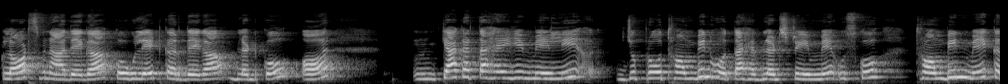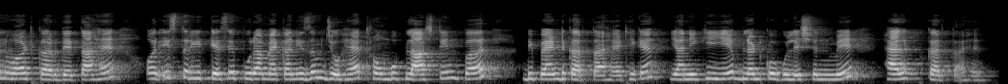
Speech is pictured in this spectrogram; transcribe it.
क्लॉट्स बना देगा कोगुलेट कर देगा ब्लड को और क्या करता है ये मेनली जो प्रोथ्रोम्बिन होता है ब्लड स्ट्रीम में, उसको थ्रोम्बिन में कन्वर्ट कर देता है और इस तरीके से पूरा मैकेनिज्म जो है थ्रोम्बोप्लास्टिन पर डिपेंड करता है, ठीक है? यानी कि ये ब्लड कोगुलेशन में हेल्प करता है।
